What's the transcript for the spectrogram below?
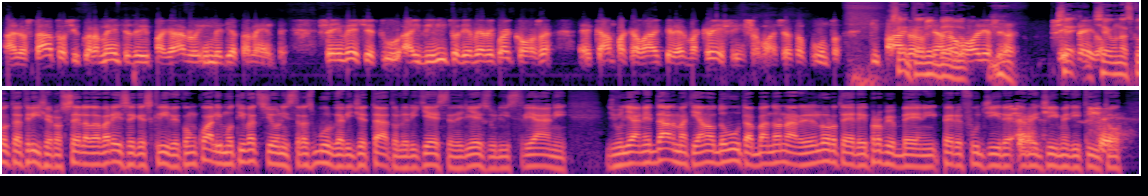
allo Stato, sicuramente devi pagarlo immediatamente. Se invece tu hai diritto di avere qualcosa, eh, campa cavallo che l'erba cresce, insomma a un certo punto ti pagano Senta, se hanno voglia. Se... C'è, c'è un'ascoltatrice, Rossella Davarese, che scrive con quali motivazioni Strasburgo ha rigettato le richieste degli esuli istriani, giuliani e dalmati hanno dovuto abbandonare le loro terre e i propri beni per fuggire Sì, al regime di Tito. sì.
